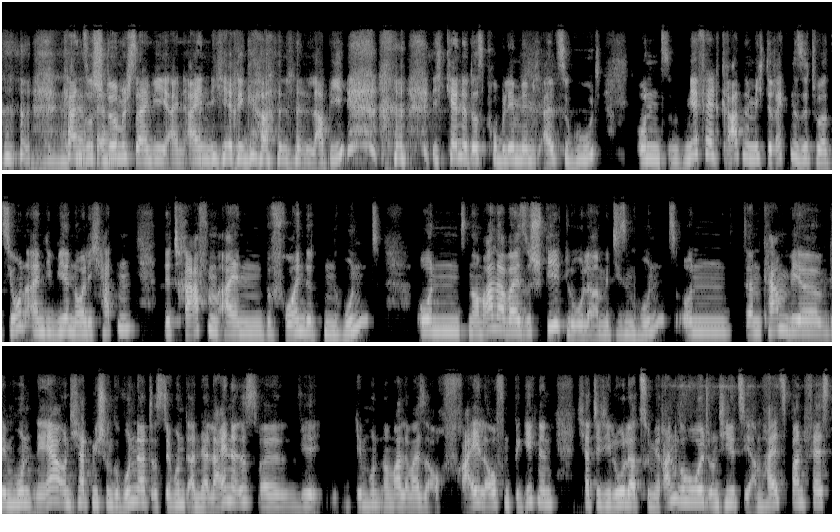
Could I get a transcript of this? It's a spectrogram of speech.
kann so stürmisch sein wie ein einjähriger Labby. Ich kenne das Problem nämlich allzu gut. Und mir fällt gerade nämlich direkt eine Situation ein, die wir neulich hatten. Wir trafen einen befreundeten Hund und normalerweise spielt Lola mit diesem Hund. Und dann kamen wir dem Hund näher und ich hatte mich schon gewundert, dass der Hund an der Leine ist, weil wir dem Hund normalerweise auch freilaufend begegnen. Ich hatte die Lola zu mir rangeholt und hielt sie am Halsband fest.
